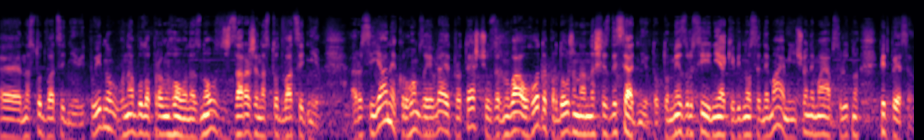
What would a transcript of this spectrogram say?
е, на 120 днів. Відповідно, вона була пролонгована знову зараз же на 120 днів. Росіяни кругом заявляють про те, що зернова угода продовжена на 60 днів. Тобто ми з Росією ніяких відносин не маємо, нічого немає абсолютно підписано.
